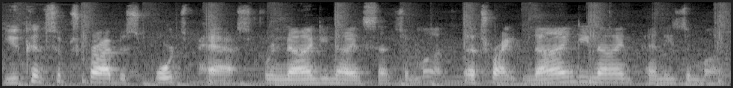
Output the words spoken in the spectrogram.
You can subscribe to Sports Pass for 99 cents a month. That's right, 99 pennies a month.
